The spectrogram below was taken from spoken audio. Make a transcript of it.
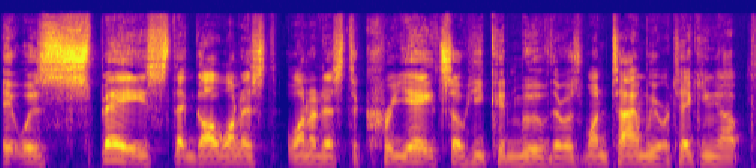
it was space that god wanted us, wanted us to create so he could move. There was one time we were taking up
